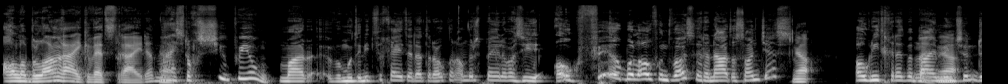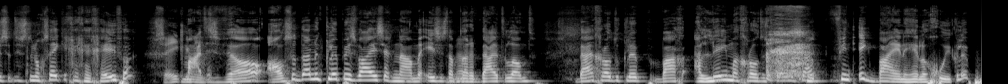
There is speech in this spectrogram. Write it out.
alle belangrijke wedstrijden. Maar Ja. hij is nog super jong. Maar we moeten niet vergeten dat er ook een andere speler was die ook veelbelovend was. Renato Sanchez. Ja, Ook niet gered bij Nee, Bayern ja. München. Dus het is nog zeker geen gegeven. Zeker Maar het is wel, als het dan een club is waar je zegt, nou, mijn eerste stap Ja. naar het buitenland. Bij een grote club waar alleen maar grote spelers zijn. Vind ik Bayern een hele goede club. het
